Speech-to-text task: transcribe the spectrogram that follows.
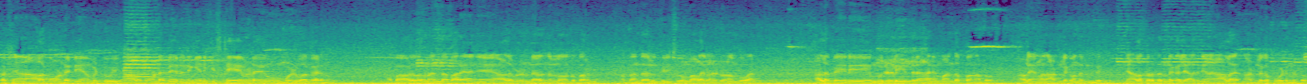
പക്ഷെ ഞാൻ ആളെ കോൺടാക്ട് ചെയ്യാൻ വിട്ടുപോയി. ആളെ കോൺടാക്ട് ചെയ്തിട്ടുണ്ടെങ്കിൽ എനിക്ക് സ്റ്റേ ഇവിടെ റൂം ഒഴിവാക്കായിരുന്നു. അപ്പോൾ ആൾ പറഞ്ഞു എന്താ പറയാൻ ആൾ ഇവിടെ ഉണ്ടായിരുന്നല്ലോ പറഞ്ഞു. അപ്പോൾ എന്തായാലും തിരിച്ചു പോകുമ്പോൾ ആളെ കണ്ടിട്ട് വേണം പോകാൻ ആളുടെ പേര് മുരളീന്ദ്ര ഹനുമാൻ തപ്പ കേട്ടോ ആളെ ഞങ്ങളെ നാട്ടിലേക്ക് വന്നിട്ടുണ്ട്. ഞാൻ ആളെ ബ്രദറിന്റെ കല്യാണത്തിന് ഞാൻ ആളെ നാട്ടിലൊക്കെ പോയിട്ടുണ്ട് കേട്ടോ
